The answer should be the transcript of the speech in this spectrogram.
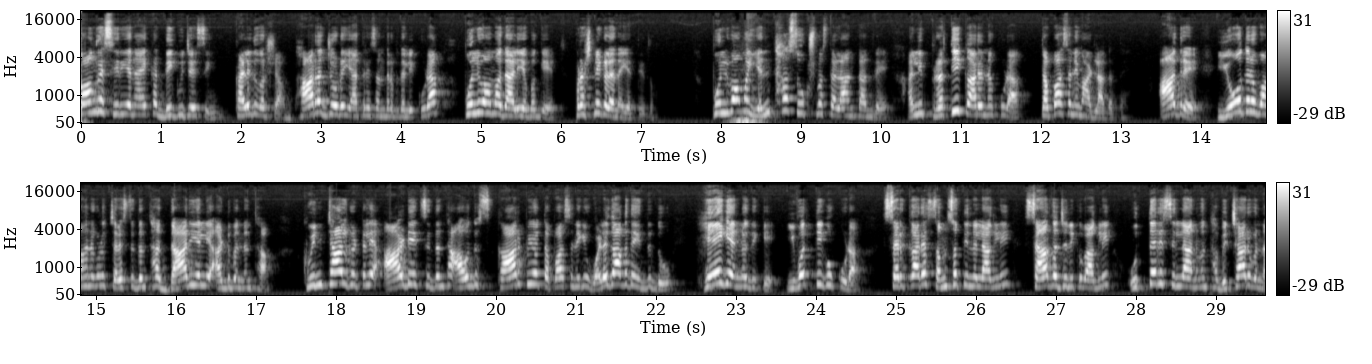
ಕಾಂಗ್ರೆಸ್ ಹಿರಿಯ ನಾಯಕ ದಿಗ್ವಿಜಯ್ ಸಿಂಗ್ ಕಳೆದ ವರ್ಷ ಭಾರತ್ ಜೋಡೋ ಯಾತ್ರೆ ಸಂದರ್ಭದಲ್ಲಿ ಕೂಡ ಪುಲ್ವಾಮಾ ದಾಳಿಯ ಬಗ್ಗೆ ಪ್ರಶ್ನೆಗಳನ್ನ ಎತ್ತಿದ್ರು. ಪುಲ್ವಾಮಾ ಎಂಥ ಸೂಕ್ಷ್ಮ ಸ್ಥಳ ಅಂತ ಅಲ್ಲಿ ಪ್ರತಿ ಕಾರನ್ನ ಕೂಡ ತಪಾಸಣೆ ಮಾಡಲಾಗತ್ತೆ. ಆದರೆ ಯೋಧರ ವಾಹನಗಳು ಚಲಿಸ್ತಿದ್ದಂತಹ ದಾರಿಯಲ್ಲಿ ಅಡ್ಡು ಬಂದಂತಹ ಕ್ವಿಂಟಾಲ್ ಗಟ್ಟಲೆ ಆರ್ ಡಿ ಎಕ್ಸ್ ಇದ್ದಂತಹ ಆ ಒಂದು ಸ್ಕಾರ್ಪಿಯೋ ತಪಾಸಣೆಗೆ ಒಳಗಾಗದೇ ಇದ್ದದ್ದು ಹೇಗೆ ಅನ್ನೋದಕ್ಕೆ ಇವತ್ತಿಗೂ ಕೂಡ ಸರ್ಕಾರ ಸಂಸತ್ತಿನಲ್ಲಾಗ್ಲಿ, ಸಾರ್ವಜನಿಕವಾಗ್ಲಿ ಉತ್ತರಿಸಿಲ್ಲ ಅನ್ನುವಂಥ ವಿಚಾರವನ್ನ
